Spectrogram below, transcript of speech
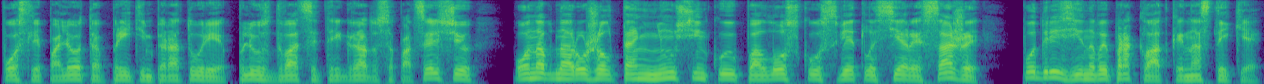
После полета при температуре плюс 23 градуса по Цельсию он обнаружил тонюсенькую полоску светло-серой сажи под резиновой прокладкой на стыке.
